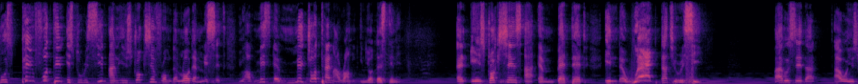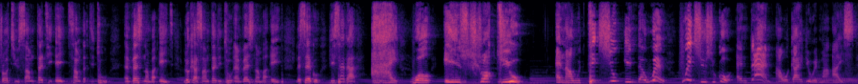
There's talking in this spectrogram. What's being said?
most painful thing is to receive an instruction from the Lord and miss it. You have missed a major turnaround in your destiny. And instructions are embedded in the word that you receive. Bible said that I will instruct you. Psalm 38, Psalm 32, and verse number 8. Look at Psalm 32 and verse number 8. Let's say go. He said that I will instruct you and I will teach you in the way which you should go, and then I will guide you with my eyes.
